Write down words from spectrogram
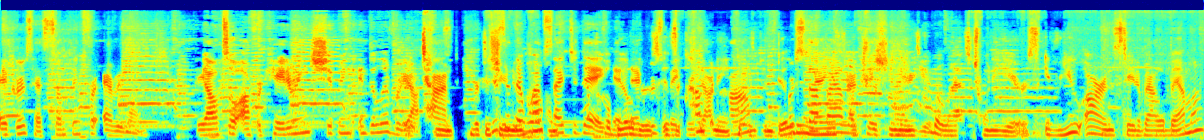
Edgar's has something for everyone. They also offer catering, shipping, and delivery options. time to purchase Visit your their new home. website today Echo at Builders is a company that has been building manufactured homes for the last 20 years. If you are in the state of Alabama,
